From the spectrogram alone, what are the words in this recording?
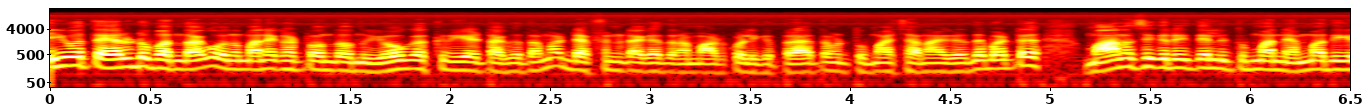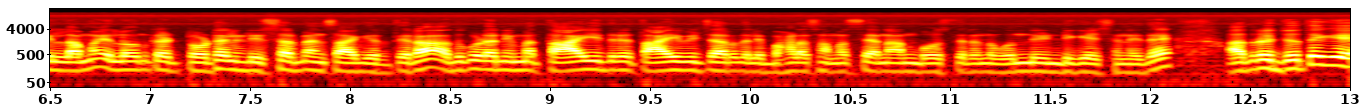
ಐವತ್ತೆರಡು ಬಂದಾಗ ಒಂದು ಮನೆ ಕಟ್ಟುವಂಥ ಒಂದು ಯೋಗ ಕ್ರಿಯೇಟ್ ಆಗುತ್ತಮ್ಮ ಡೆಫಿನೆಟ್ ಆಗಿ ಅದನ್ನು ಮಾಡ್ಕೊಳ್ಳಿಕ್ಕೆ ಪ್ರಯತ್ನ ಮಾಡಿ, ತುಂಬ ಚೆನ್ನಾಗಿರುತ್ತೆ. ಬಟ್ ಮಾನಸಿಕ ರೀತಿಯಲ್ಲಿ ತುಂಬ ನೆಮ್ಮದಿ ಇಲ್ಲಮ್ಮ ಎಲ್ಲೊಂದು ಕಡೆ ಟೋಟಲಿ ಡಿಸ್ಟರ್ಬೆನ್ಸ್ ಆಗಿರ್ತೀರಾ? ಅದು ಕೂಡ ನಿಮ್ಮ ತಾಯಿ ಇದ್ರೆ ತಾಯಿ ವಿಚಾರದಲ್ಲಿ ಬಹಳ ಸಮಸ್ಯೆಯನ್ನು ಅನುಭವಿಸ್ತೀರ ಅನ್ನೋ ಒಂದು ಇಂಡಿಕೇಶನ್ ಇದೆ. ಅದರ ಜೊತೆಗೆ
